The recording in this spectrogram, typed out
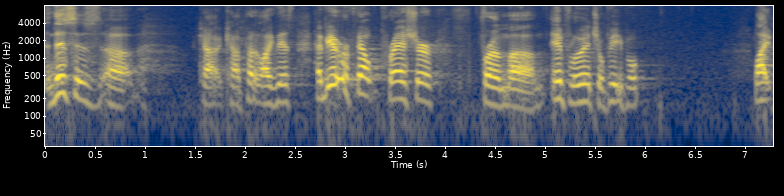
And this is, uh, can, I, can I put it like this? Have you ever felt pressure from uh, influential people? Like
